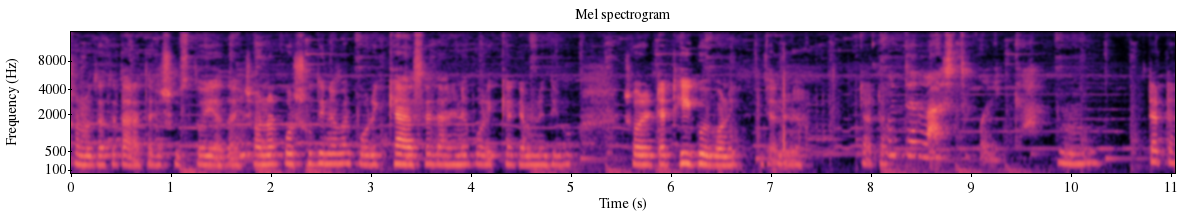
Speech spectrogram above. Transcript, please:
শোনো যাতে তাড়াতাড়ি সুস্থ হইয়া যায়। শোনার পরশু দিন আবার পরীক্ষা আছে জানি না পরীক্ষা কেমনে দিব। শরীরটা ঠিক হইব না জানি না। টাটা। হুম টাটা।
